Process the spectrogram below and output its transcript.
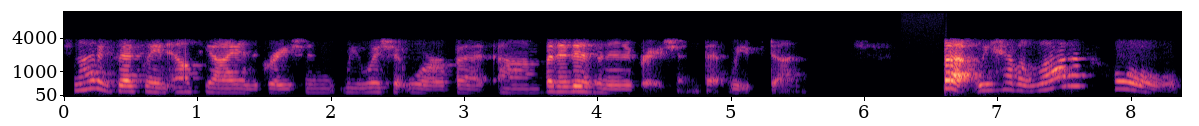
it's not exactly an LTI integration. We wish it were, but um, but it is an integration that we've done. But we have a lot of polls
